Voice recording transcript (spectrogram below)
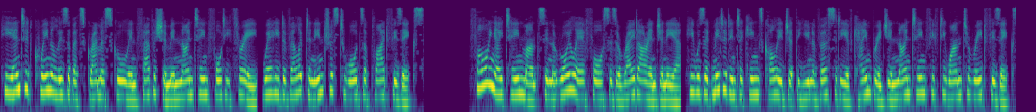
He entered Queen Elizabeth's Grammar School in Faversham in 1943, where he developed an interest towards applied physics. Following 18 months in the Royal Air Force as a radar engineer, he was admitted into King's College at the University of Cambridge in 1951 to read physics.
